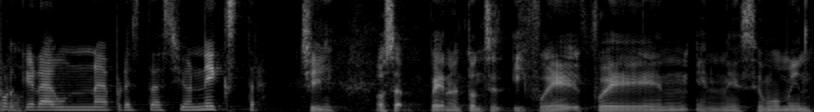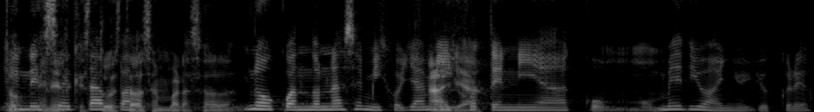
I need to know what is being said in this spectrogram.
Porque era una prestación extra. Sí, o sea, pero entonces, ¿y fue, fue en, en ese momento En el que tú etapa. estabas embarazada? No, cuando nace mi hijo, ya mi Ah, hijo ya. tenía como medio año, yo creo.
